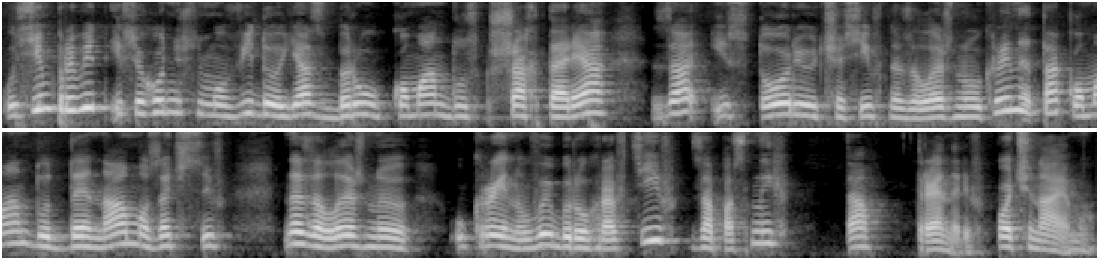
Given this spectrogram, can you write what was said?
Усім привіт! І в сьогоднішньому відео я зберу команду Шахтаря за історію часів Незалежної України та команду Динамо за часів Незалежної України. Виберу гравців, запасних та тренерів. Починаємо.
